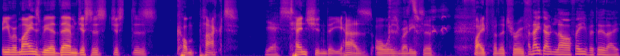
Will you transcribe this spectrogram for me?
he reminds me of them just as just as compact yes tension that he has, always ready to fight for the truth. And they don't laugh either, do they?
